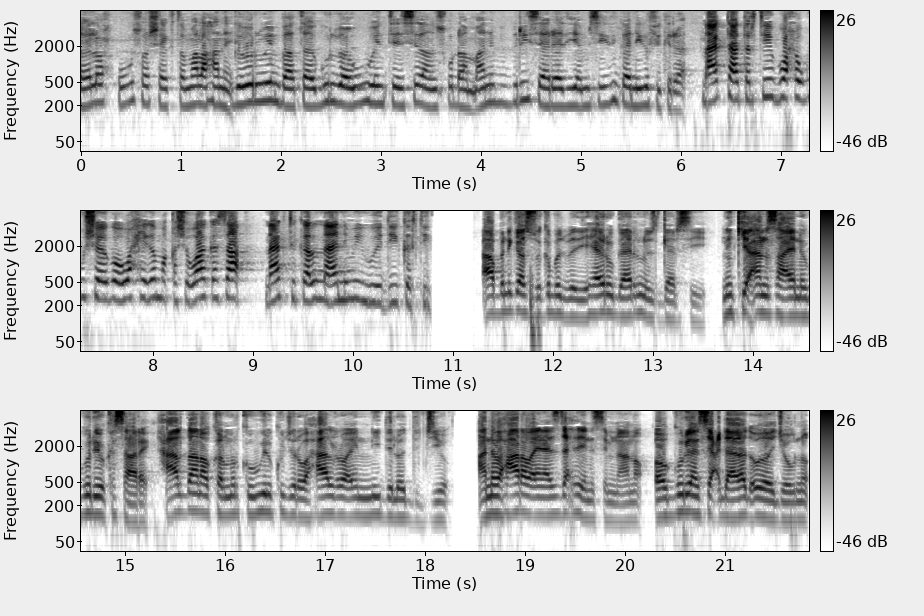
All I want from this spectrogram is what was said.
qeylo wax kugu soo sheegta ma lahane gabar weyn baa taa guriga ugu weyntay sidaan isku dhaam. Aniba beriisaa raadiya mise idinkaan iga fikiraa naagtaa tartiib wax ugu sheego wax iga maqasho waa kasa. Naagta kalena animay weydii kartid aabba ninkaasuu ka badbadiyey heeruu gaarin uu isgaarsiiyey ninkii anas ahayna gurigu ka saaray. Xaaladan oo kale markuu wiil ku jiro waxaa la rabaa in niida loo dejiyo ani waxaa rabaa inaan saddexdeena simnaano oo gurigan si cadaalad u wada joogno.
